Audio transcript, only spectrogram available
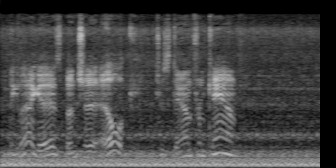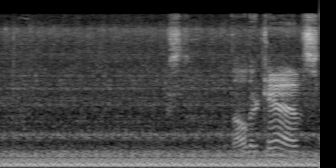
Look at that guys, bunch of elk just down from camp. With all their calves.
